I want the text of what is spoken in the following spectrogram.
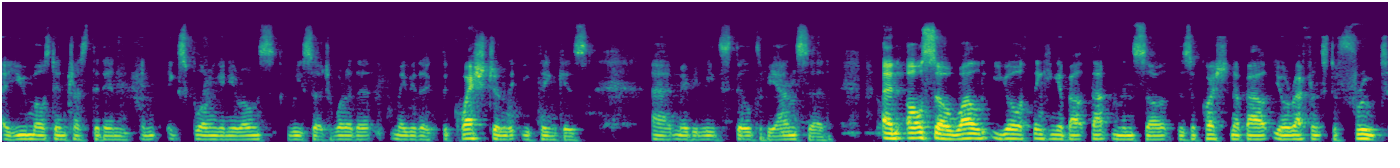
are you most interested in in exploring in your own research? What are the maybe the, the question that you think is uh, maybe needs still to be answered? And also, while you're thinking about that, so there's a question about your reference to fruit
